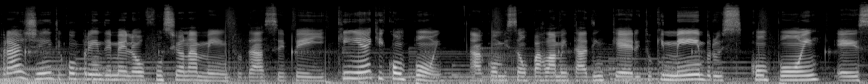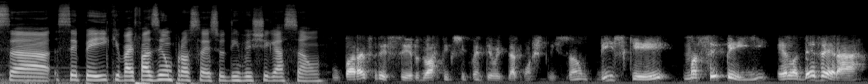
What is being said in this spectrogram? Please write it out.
Para a gente compreender melhor o funcionamento da CPI, quem é que compõe a comissão parlamentar de inquérito, que membros compõem essa CPI que vai fazer um processo de investigação? O parágrafo 3 do artigo 58 da Constituição diz que uma CPI ela deverá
